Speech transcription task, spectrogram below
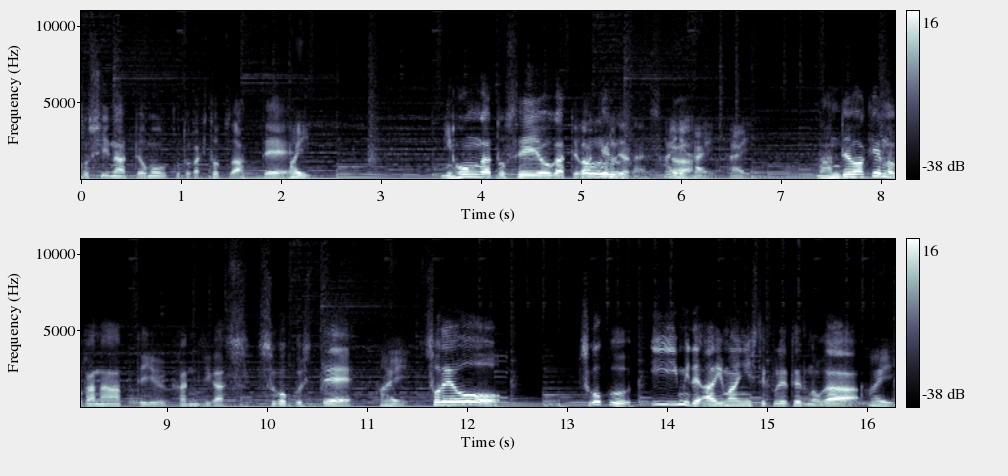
こしいなって思うことが一つあって、はい。日本画と西洋画って分けるじゃないですか、はいはいはい。なんで分けるのかなっていう感じがすすごくして、はい。それをすごくいい意味で曖昧にしてくれてるのがはい。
